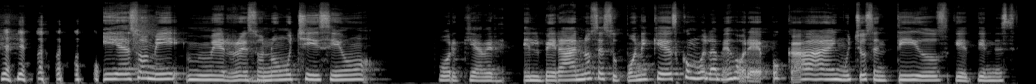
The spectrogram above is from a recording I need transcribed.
y eso a mí me resonó muchísimo porque, a ver, el verano se supone que es como la mejor época en muchos sentidos, que tienes,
